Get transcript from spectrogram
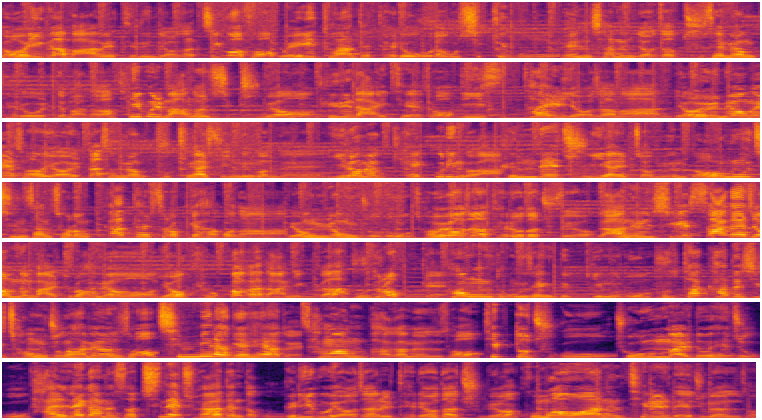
너희가 마음에 드는 여자 찍어서 웨이터한테 데려오라고 시키고 괜찮은 여자 두세 명 데려올 때마다 팁을 만 원씩 주면 그 나이트에서 네 스타일 여자만 10명에서 15명 부킹할 수 있는 건데 이러면 개꿀인 거야. 근데 주의할 점은 너무 진상처럼 까탈스럽게 하거나 명령조로 저 여자 데려다 주세요. 라는 식의 싸가지 없는 말투로 하면 역효과가 나니까 부드럽게 형 동생 느낌으로 부탁하듯이 정중하면서 친밀하게 해야 돼. 상황 봐가면서 팁도 주고 좋은 말도 해주고 달래가면서 친해져야 된다고. 그리고 여자를 데려다 주면 고마워하는 티를 내주면서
